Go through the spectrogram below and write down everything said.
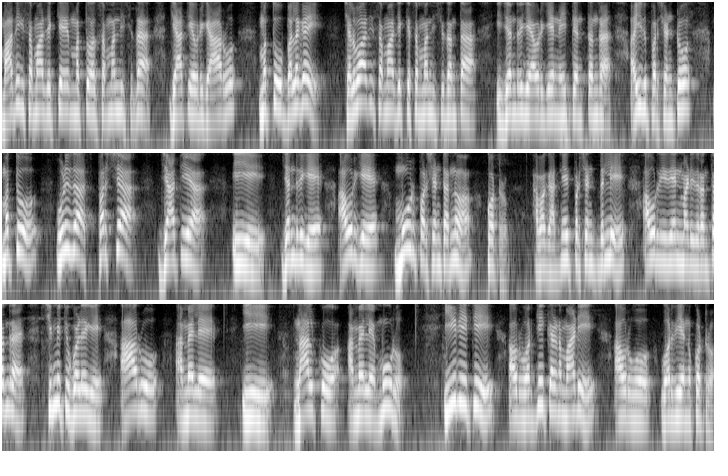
ಮಾದಿಗ ಸಮಾಜಕ್ಕೆ ಮತ್ತು ಅದು ಸಂಬಂಧಿಸಿದ ಜಾತಿಯವರಿಗೆ ಆರು ಮತ್ತು ಬಲಗೈ ಚಲವಾದಿ ಸಮಾಜಕ್ಕೆ ಸಂಬಂಧಿಸಿದಂಥ ಈ ಜನರಿಗೆ ಅವ್ರಿಗೆ ಏನೈತೆ ಅಂತಂದ್ರೆ ಐದು ಪರ್ಸೆಂಟು ಮತ್ತು ಉಳಿದ ಸ್ಪರ್ಶ ಜಾತಿಯ ಈ ಜನರಿಗೆ ಅವ್ರಿಗೆ ಮೂರು ಪರ್ಸೆಂಟನ್ನು ಕೊಟ್ಟರು ಅವಾಗ ಹದಿನೈದು ಪರ್ಸೆಂಟ್ದಲ್ಲಿ ಅವರು ಇದೇನು ಮಾಡಿದ್ರು ಅಂತಂದ್ರೆ ಸೀಮಿತಗೊಳಗೆ ಆರು, ಆಮೇಲೆ ಈ ನಾಲ್ಕು, ಆಮೇಲೆ ಮೂರು. ಈ ರೀತಿ ಅವರು ವರ್ಗೀಕರಣ ಮಾಡಿ ಅವರು ವರದಿಯನ್ನು ಕೊಟ್ಟರು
